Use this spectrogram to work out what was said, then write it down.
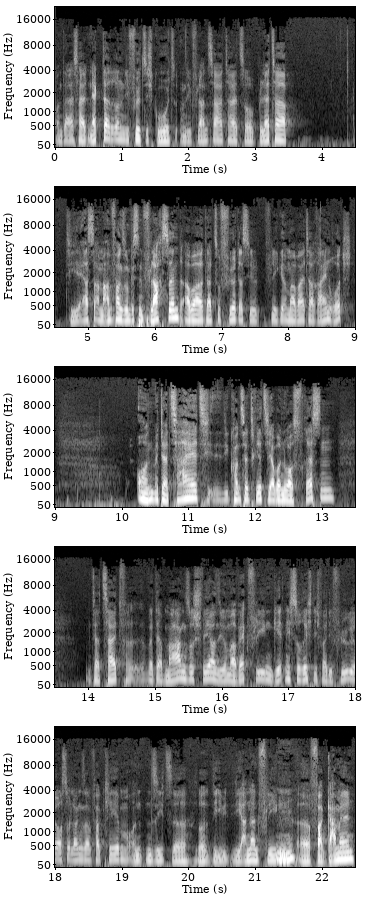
und da ist halt Nektar drin und die fühlt sich gut. Und die Pflanze hat halt so Blätter, die erst am Anfang so ein bisschen flach sind, aber dazu führt, dass die Fliege immer weiter reinrutscht. Und mit der Zeit, die konzentriert sich aber nur aufs Fressen. Mit der Zeit wird der Magen so schwer und sie will mal wegfliegen, geht nicht so richtig, weil die Flügel auch so langsam verkleben. Unten sieht sie so die, die anderen Fliegen äh, vergammeln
